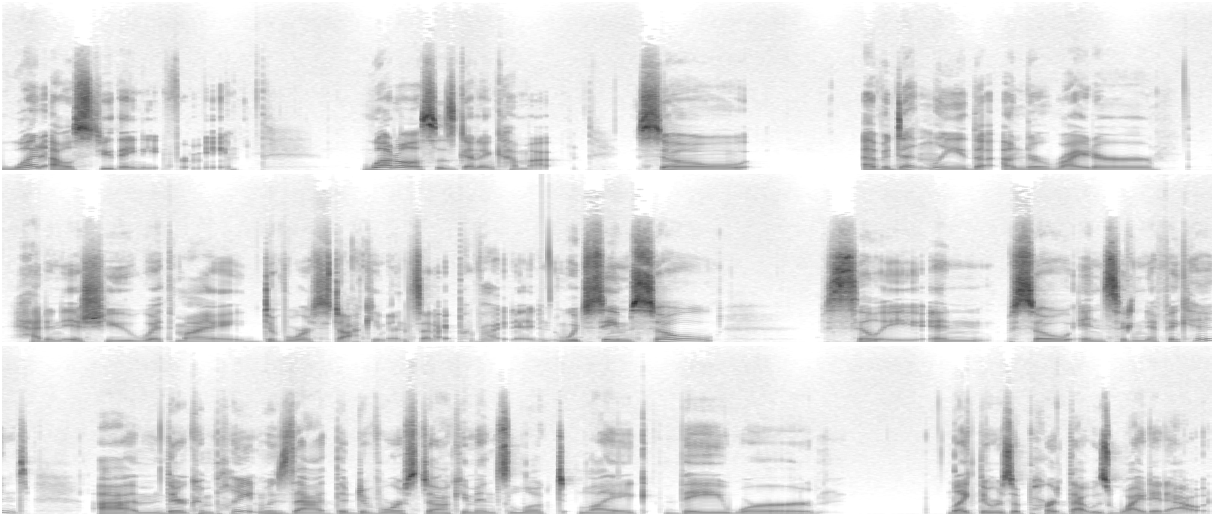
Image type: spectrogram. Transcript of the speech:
what else do they need from me? What else is going to come up? So, evidently, the underwriter had an issue with my divorce documents that I provided, which seems so silly and so insignificant. Um, their complaint was that the divorce documents looked like they were like there was a part that was whited out.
